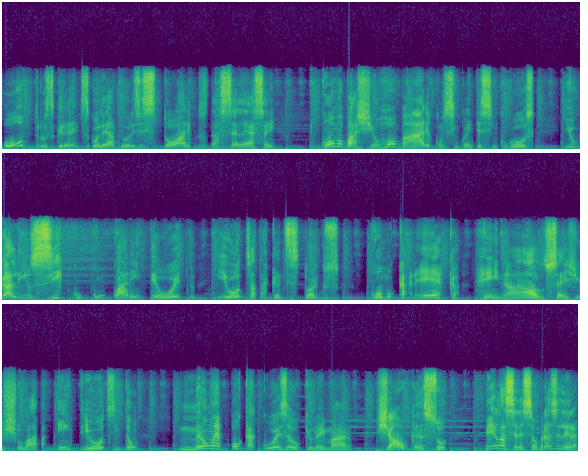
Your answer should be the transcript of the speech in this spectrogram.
outros grandes goleadores históricos da Celeste aí, como o baixinho Romário com 55 gols e o galinho Zico com 48 e outros atacantes históricos como Careca, Reinaldo, Serginho Chulapa, entre outros. Então, não é pouca coisa o que o Neymar já alcançou pela seleção brasileira,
